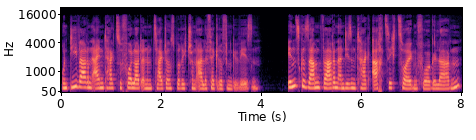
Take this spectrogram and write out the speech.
und die waren einen Tag zuvor laut einem Zeitungsbericht schon alle vergriffen gewesen. Insgesamt waren an diesem Tag 80 Zeugen vorgeladen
